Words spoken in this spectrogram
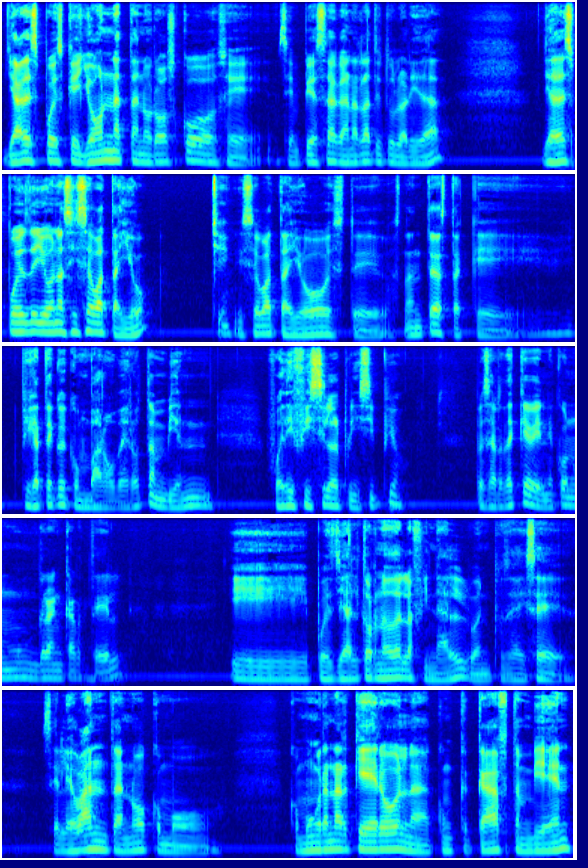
ya después que Jonathan Orozco se, empieza a ganar la titularidad, ya después de Jonas sí se batalló. Sí. Y se batalló este, bastante hasta que. Fíjate que con Barovero también fue difícil al principio. A pesar de que viene con un gran cartel. Y pues ya el torneo de la final, bueno, pues ahí se, se levanta, ¿no? Como, como un gran arquero en la CONCACAF también.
